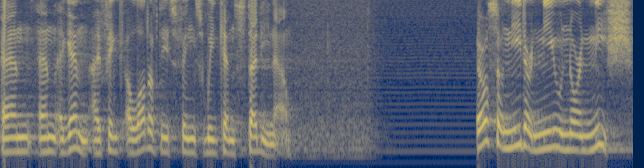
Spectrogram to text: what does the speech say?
And, and again, I think a lot of these things we can study now. They're also neither new nor niche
